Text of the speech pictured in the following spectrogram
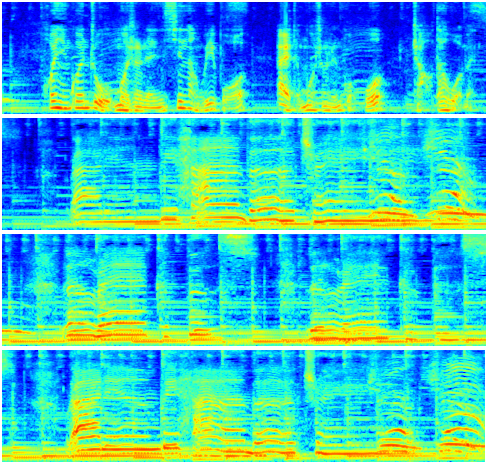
欢迎关注陌生人新浪微博艾特陌生人广播，找到我们。Riding behind the train. Little red caboose, the red caboose. Riding behind the train.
